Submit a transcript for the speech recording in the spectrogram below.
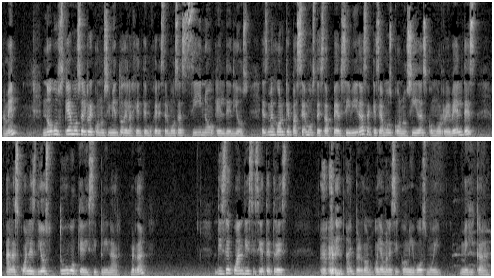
Amén. No busquemos el reconocimiento de la gente, mujeres hermosas, sino el de Dios. Es mejor que pasemos desapercibidas a que seamos conocidas como rebeldes a las cuales Dios tuvo que disciplinar, ¿verdad? Dice Juan 17:3. Ay, perdón, hoy amanecí con mi voz muy mexicana.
